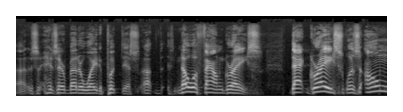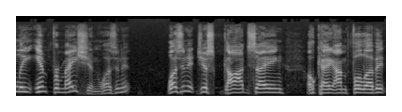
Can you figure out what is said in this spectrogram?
uh, is, is, there a better way to put this? Uh, Noah found grace. That grace was only information, wasn't it? Wasn't it just God saying, okay, I'm full of it,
